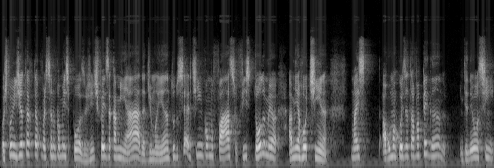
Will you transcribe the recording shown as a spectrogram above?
hoje foi um dia que eu estava conversando com a minha esposa. A gente fez a caminhada de manhã, tudo certinho como faço, fiz toda a minha rotina. Mas alguma coisa estava pegando, entendeu? Assim,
